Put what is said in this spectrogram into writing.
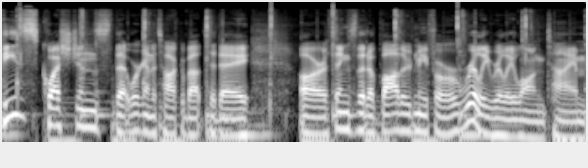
These questions that we're going to talk about today are things that have bothered me for a really, really long time.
